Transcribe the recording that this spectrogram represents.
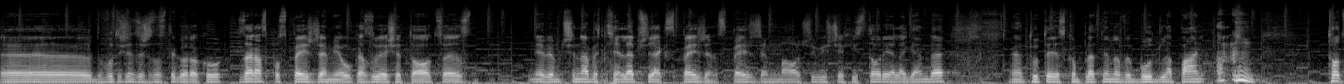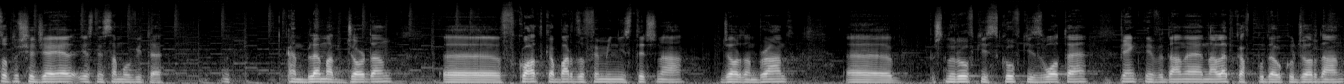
e, 2016 roku. Zaraz po Space Jamie ukazuje się to, co jest, nie wiem, czy nawet nie lepsze jak Space Jam. Space Jam ma oczywiście historię, legendę. E, tutaj jest kompletnie nowy but dla pań. to, co tu się dzieje, jest niesamowite. Emblemat Jordan, e, wkładka bardzo feministyczna, Jordan Brand, e, sznurówki, skówki złote, pięknie wydane, nalepka w pudełku Jordan,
